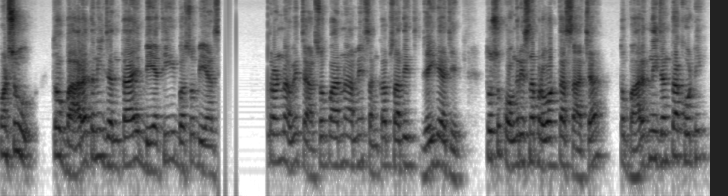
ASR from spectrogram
પણ શું? તો ભારતની જનતાએ બેથી બસો બ્યાસી ત્રણ હવે ચારસો પારના અમે સંકલ્પ સાથે જઈ રહ્યા છીએ. તો શું કોંગ્રેસના પ્રવક્તા સાચા? તો ભારતની જનતા ખોટી.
